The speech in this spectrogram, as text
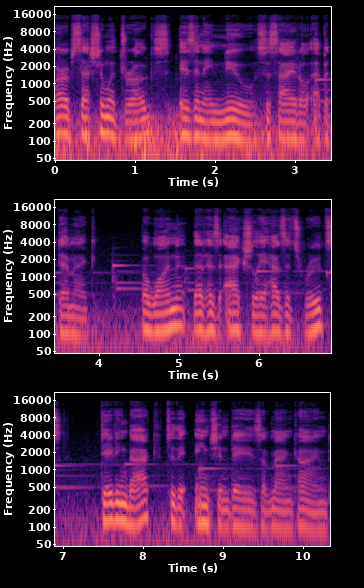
Our obsession with drugs isn't a new societal epidemic, but one that has actually has its roots dating back to the ancient days of mankind.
